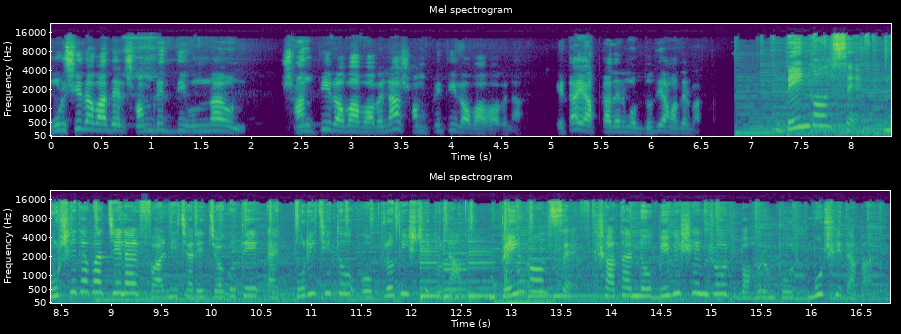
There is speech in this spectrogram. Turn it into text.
মুর্শিদাবাদের সমৃদ্ধি উন্নয়ন শান্তির অভাব হবে না, সম্প্রীতির অভাব হবে না। এটাই আপনাদের মধ্য দিয়ে আমাদের বার্তা। বেঙ্গল সেফ মুর্শিদাবাদ জেলায় ফার্নিচারের জগতে এক পরিচিত ও প্রতিষ্ঠিত নাম। বেঙ্গল সেফ সাতান্ন বিবিসেন রোড, বহরমপুর, মুর্শিদাবাদ।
